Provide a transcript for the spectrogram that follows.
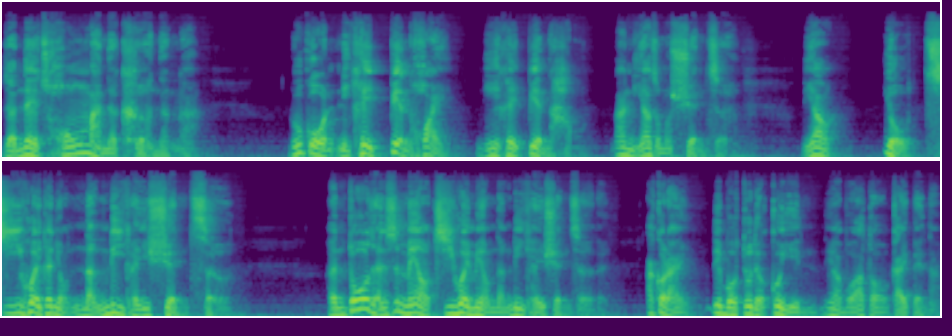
人类充满了可能啊！如果你可以变坏，你也可以变好，那你要怎么选择？你要有机会跟有能力可以选择。很多人是没有机会、没有能力可以选择的。啊，过来，你无拄到贵人，你要不要多改变啊？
